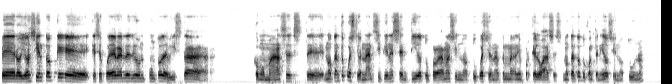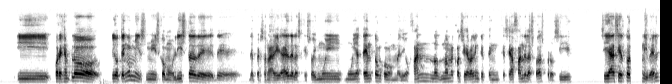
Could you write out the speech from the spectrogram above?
pero yo siento que, que se puede ver desde un punto de vista como más, este, no tanto cuestionar si tiene sentido tu programa, sino tú cuestionarte más bien por qué lo haces. No tanto tu contenido, sino tú, ¿no? Y, por ejemplo, digo, tengo mis, mis como lista de, de, personalidades de las que soy muy, muy atento, como medio fan. No, no me considero alguien que, que sea fan de las cosas, pero sí, sí a cierto nivel.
